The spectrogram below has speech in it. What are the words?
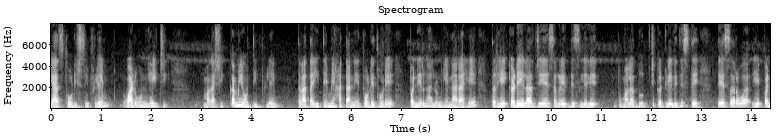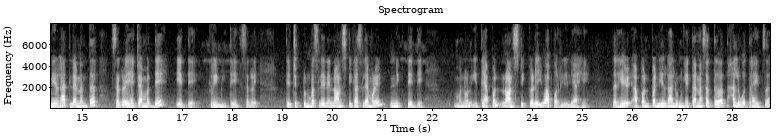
गॅस थोडीशी फ्लेम वाढवून घ्यायची. मगाशी कमी होती फ्लेम. तर आता इथे मी हाताने थोडे थोडे पनीर घालून घेणार आहे. तर हे कडेला जे सगळे दिसलेले तुम्हाला दूध चिकटलेले दिसते ते सर्व हे पनीर घातल्यानंतर सगळे ह्याच्यामध्ये येते क्रीमी ते सगळे. ते चिकटून बसलेले नॉनस्टिक असल्यामुळे निघते ते. म्हणून इथे आपण नॉनस्टिक कढई वापरलेली आहे. तर हे आपण पनीर घालून घेताना सतत हलवत राहायचं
